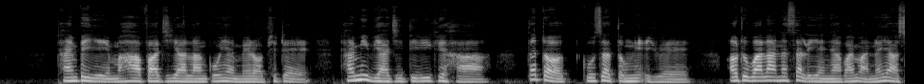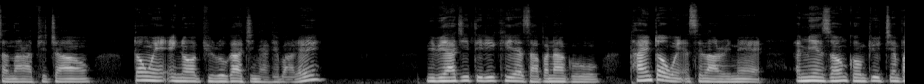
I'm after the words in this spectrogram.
။ထိုင်းပြည်မဟာဗာဂျီယာလန်ကိုရဲ့မဲတော်ဖြစ်တဲ့ထိုင်းမိဖုရားကြီးတီရိခေဟာတက်တော်63နှစ်အရွယ်အော်တိုဘာလ24ရက်ညပိုင်းမှာနတ်ရဆန်သားတာဖြစ်ကြောင်းတော်ဝင်အိမ်တော်ဗျူရိုကကြေညာခဲ့ပါတယ်။ မိဖုရားကြီးတီရိခေရဲ့ဇာပနာကိုထိုင်းတော်ဝင်အစင်လာတွေနဲ့အမြင့်ဆုံးဂုံပြုကျင်းပ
